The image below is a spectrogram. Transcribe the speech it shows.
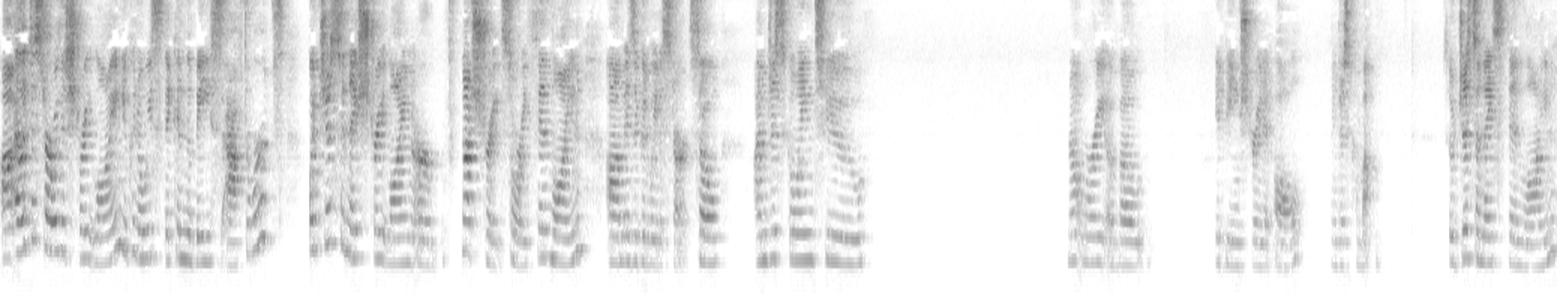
Uh, I like to start with a straight line. You can always thicken the base afterwards, but just a nice straight line, or not straight, sorry, thin line um, is a good way to start. So I'm just going to not worry about it being straight at all and just come up. So just a nice thin line.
